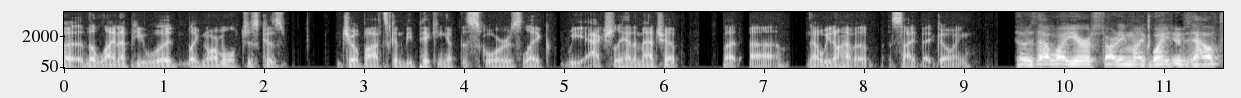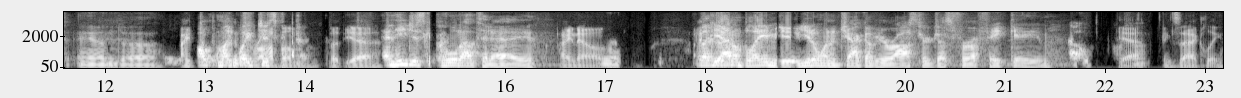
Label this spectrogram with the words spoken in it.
uh, the lineup he would like normal, just because Joe Bot's going to be picking up the scores like we actually had a matchup. But uh, no, we don't have a, a side bet going. So is that why you're starting Mike White, who's out, and uh, I Oh, don't Mike White to just drop him, but yeah, And he just got ruled out today. I know. Yeah. I But could- yeah, I don't blame you. You don't want to jack up your roster just for a fake game. yeah, exactly.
